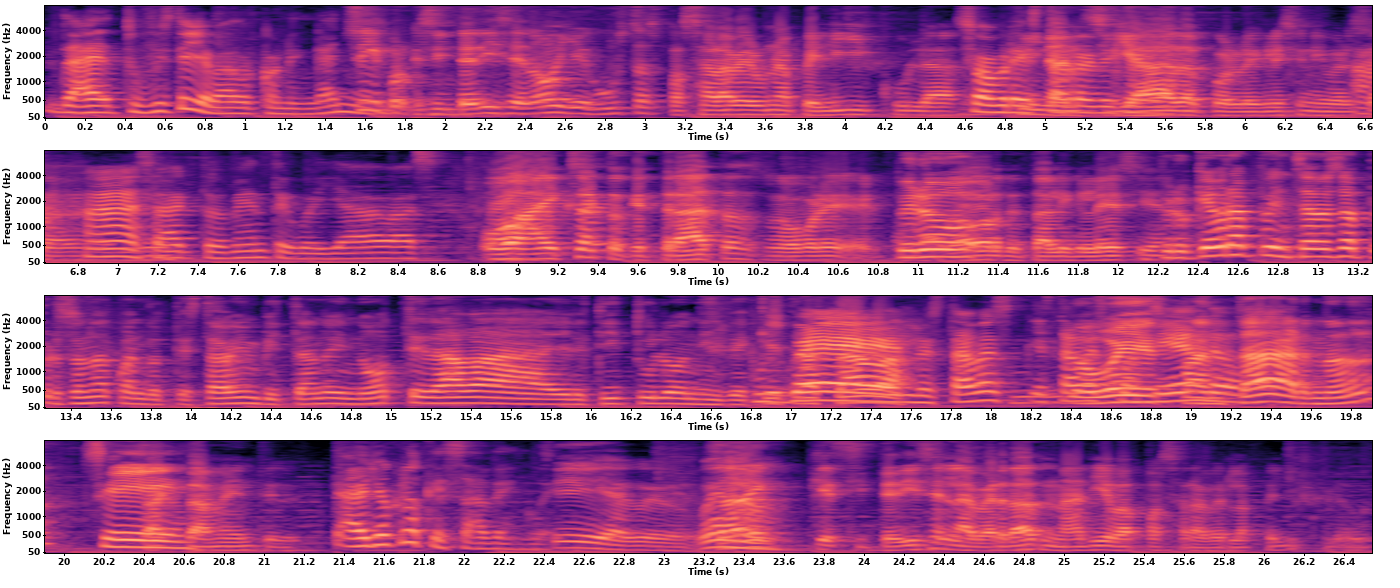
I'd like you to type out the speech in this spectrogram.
Da- Tú fuiste llevado con engaños. Sí, porque si te dicen, oye, gustas pasar a ver una película Sobre esta financiada por la Iglesia Universal. Ajá, ¿no? exactamente, güey, ya vas. O, ah, exacto, que tratas sobre el Pero- fundador de tal iglesia. Pero ¿qué habrá pensado esa persona cuando te estaba invitando y no te daba el título ni de Pues, qué trataba? lo estaba, estaba lo voy a escondiendo. espantar, ¿no? Sí. Exactamente. güey. Ah, yo creo que saben, güey. Sí, a huevo. Bueno, Saben que si te dicen la verdad, nadie va a pasar a ver la película, güey.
